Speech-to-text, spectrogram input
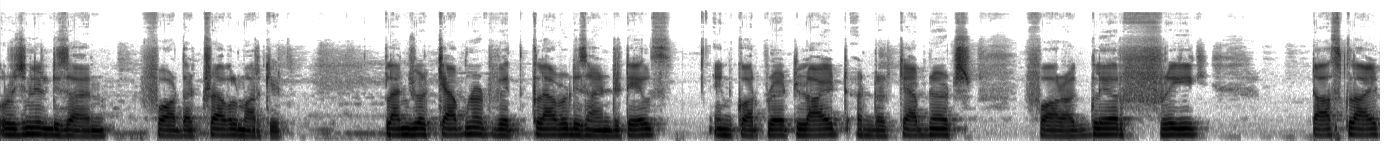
originally designed for the travel market. Plan your cabinet with clever design details. Incorporate light under cabinets for a glare-free task light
